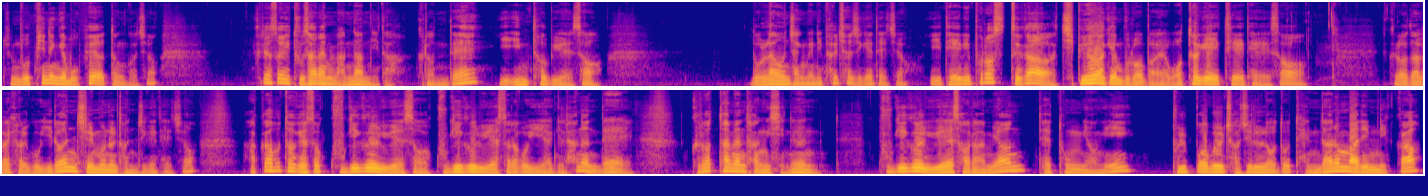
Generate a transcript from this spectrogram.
좀 높이는 게 목표였던 거죠. 그래서 이 두 사람이 만납니다. 그런데 이 인터뷰에서 놀라운 장면이 펼쳐지게 되죠. 이 데이빗 프로스트가 집요하게 물어봐요. 워터게이트에 대해서. 그러다가 결국 이런 질문을 던지게 되죠. 아까부터 계속 국익을 위해서, 국익을 위해서라고 이야기를 하는데, 그렇다면 당신은 국익을 위해서라면 대통령이 불법을 저질러도 된다는 말입니까?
